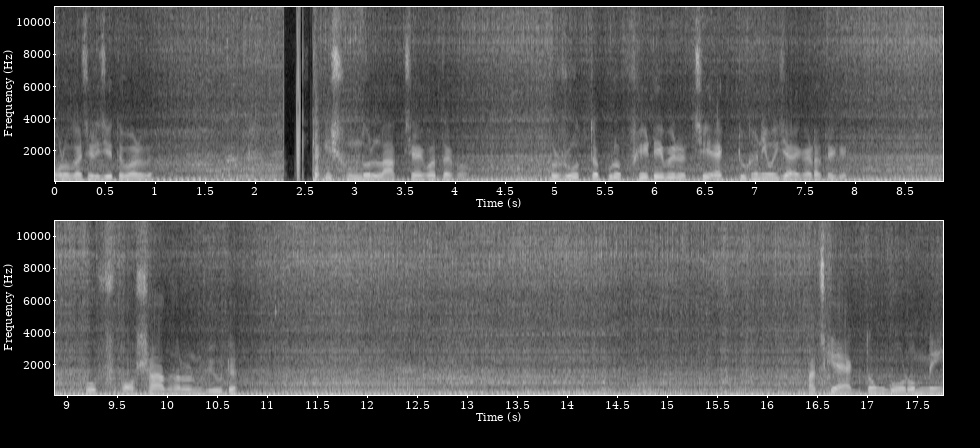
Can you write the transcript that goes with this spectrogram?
বড় কাছারি যেতে পারবে। কি সুন্দর লাগছে একবার দেখো। রোদটা পুরো ফেটে বেরোচ্ছে একটুখানি ওই জায়গাটা থেকে। খুব অসাধারণ ভিউটা আজকে একদম গরম নেই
